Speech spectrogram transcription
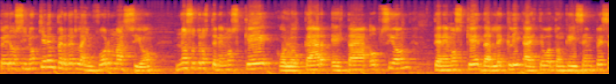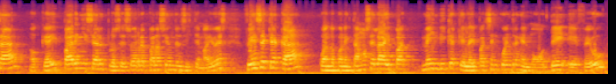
Pero si no quieren perder la información, nosotros tenemos que colocar esta opción tenemos que darle clic a este botón que dice empezar, ok, para iniciar el proceso de reparación del sistema iOS. Fíjense que acá, cuando conectamos el iPad, me indica que el iPad se encuentra en el modo DFU,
